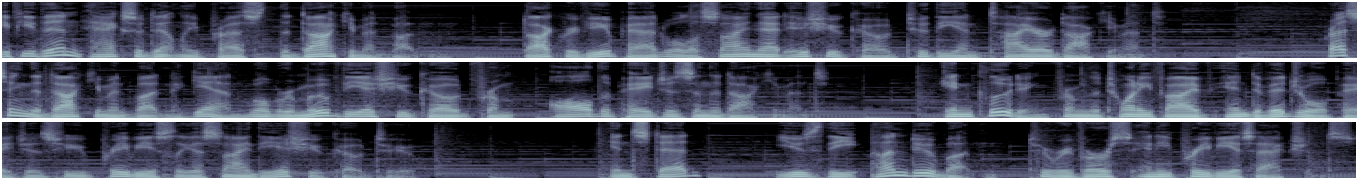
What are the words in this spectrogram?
If you then accidentally press the Document button, Doc Review Pad will assign that issue code to the entire document. Pressing the Document button again will remove the issue code from all the pages in the document, including from the 25 individual pages you previously assigned the issue code to. Instead, use the Undo button to reverse any previous actions.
